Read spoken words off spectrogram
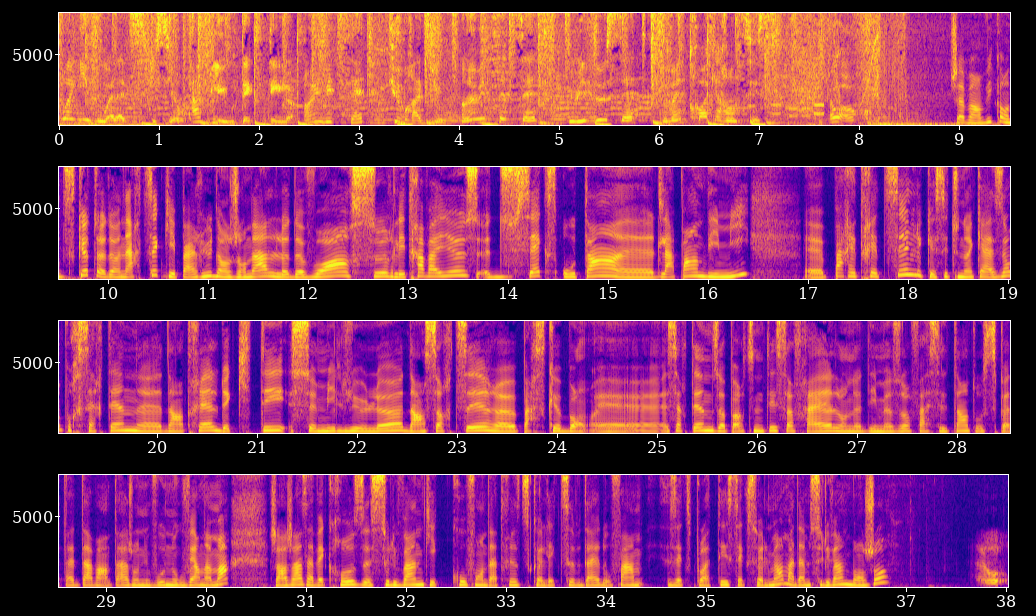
Joignez-vous à la discussion. Appelez ou textez le 187 Cube Radio 1877 827 2346. Hello. J'avais envie qu'on discute d'un article qui est paru dans le journal Le Devoir sur les travailleuses du sexe au temps euh, de la pandémie. Euh, paraîtrait-il que c'est une occasion pour certaines euh, d'entre elles de quitter ce milieu-là, d'en sortir parce que, bon, certaines opportunités s'offrent à elles. On a des mesures facilitantes aussi, peut-être davantage au niveau de nos gouvernements. J'en jase avec Rose Sullivan, qui est cofondatrice du collectif d'aide aux femmes exploitées sexuellement. Madame Sullivan, bonjour. Allô.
